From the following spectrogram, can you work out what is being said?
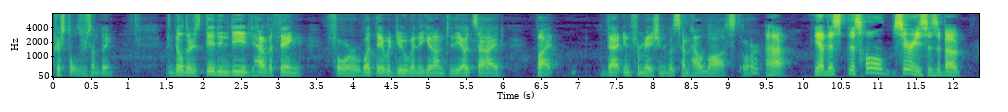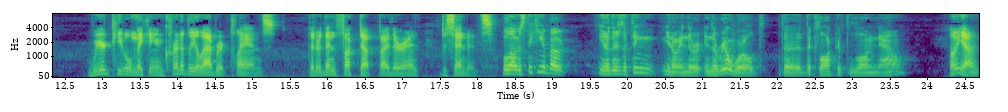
crystals or something. The builders did indeed have a thing for what they would do when they get onto the outside, but that information was somehow lost or Ah. Yeah, this this whole series is about weird people making incredibly elaborate plans that are then fucked up by their an- descendants. Well, I was thinking about you know, there's a thing you know in the in the real world, the the clock of the long now. Oh yeah,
